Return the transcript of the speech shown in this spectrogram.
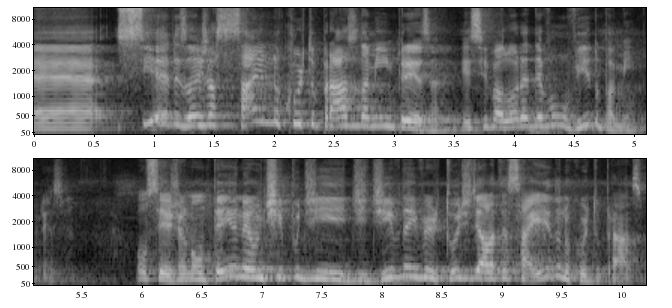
É, se a Elisângela sai no curto prazo da minha empresa, esse valor é devolvido para a minha empresa. Ou seja, eu não tenho nenhum tipo de, de dívida em virtude de ela ter saído no curto prazo.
